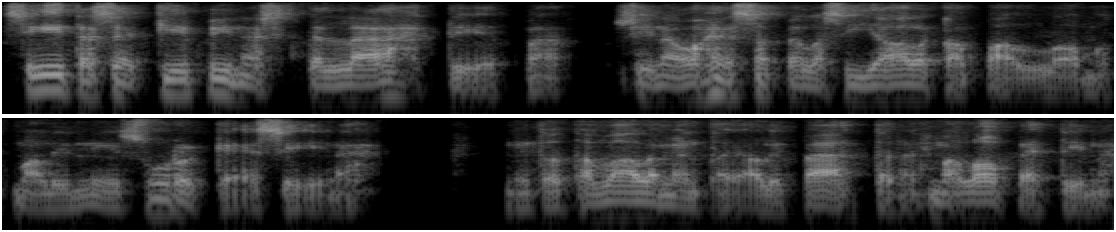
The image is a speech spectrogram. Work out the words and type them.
siitä se kipinä sitten lähti, että mä siinä ohessa pelasin jalkapalloa, mutta mä olin niin surkea siinä, niin tota valmentaja oli päättänyt, että mä lopetin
